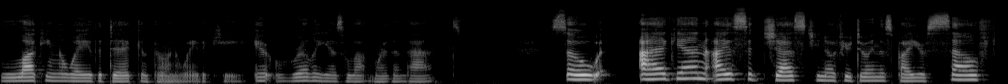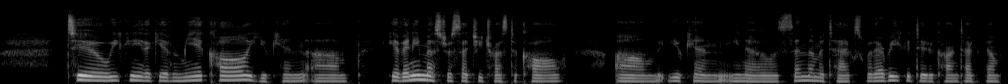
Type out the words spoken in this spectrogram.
locking away the dick and throwing away the key. It really is a lot more than that. So, again, I suggest, you know, if you're doing this by yourself, to you can either give me a call, you can um, give any mistress that you trust a call. Um, you can, you know, send them a text, whatever you could do to contact them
